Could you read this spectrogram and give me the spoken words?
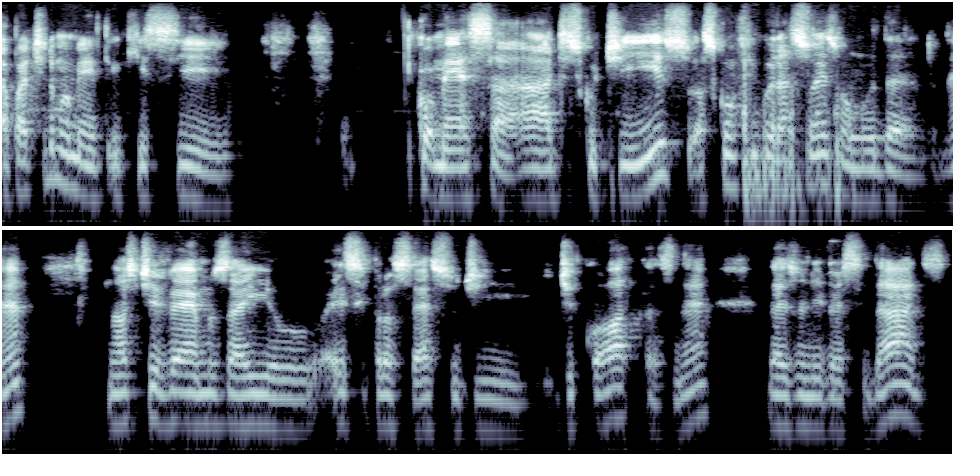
a partir do momento em que se começa a discutir isso, as configurações vão mudando, né? Nós tivemos aí o, esse processo de, de cotas, né, das universidades,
